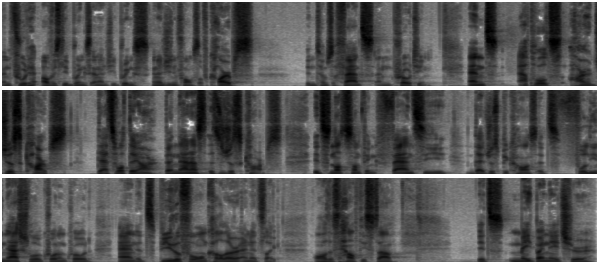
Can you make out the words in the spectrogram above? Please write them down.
and food obviously brings energy, brings energy in forms of carbs, in terms of fats and protein. And apples are just carbs. That's what they are. Bananas is just carbs. It's not something fancy that just because it's fully natural, quote unquote, and it's beautiful in color and it's like all this healthy stuff. It's made by nature.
